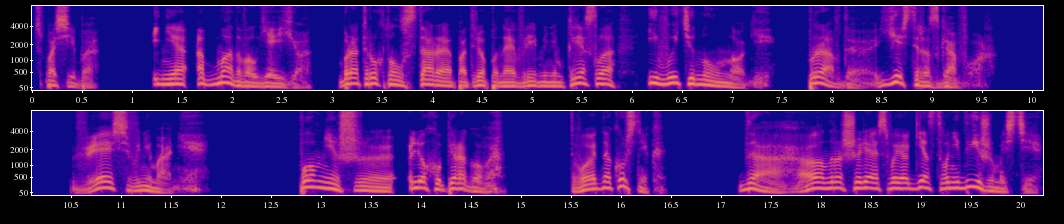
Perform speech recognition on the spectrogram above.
спасибо». И не обманывал я ее. Брат рухнул в старое, потрепанное временем кресло и вытянул ноги. «Правда, есть разговор». Весь внимание. «Помнишь э, Леху Пирогова? Твой однокурсник?» «Да, он расширяет свое агентство недвижимости,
